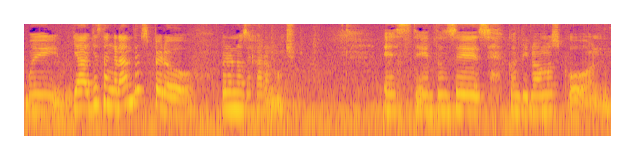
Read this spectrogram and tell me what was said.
muy. Ya, ya están grandes, pero, pero nos dejaron mucho. Este, entonces, continuamos con.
